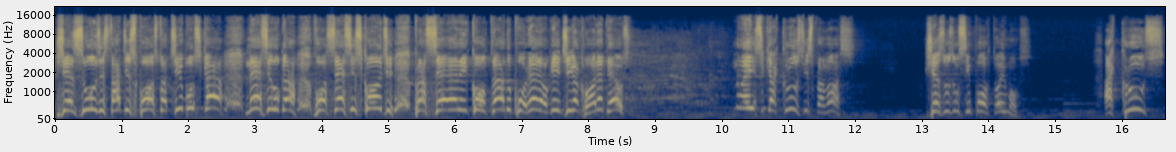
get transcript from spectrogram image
Jesus está disposto a te buscar nesse lugar. Você se esconde para ser encontrado por alguém diga glória a Deus. Não é isso que a cruz diz para nós. Jesus não se importou, irmãos. A cruz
